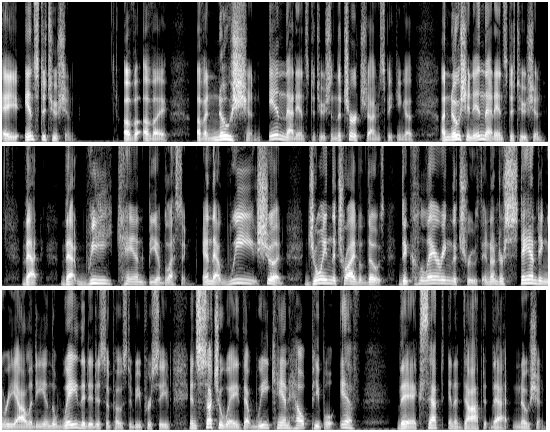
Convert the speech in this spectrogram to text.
a institution, of a, of a of a notion in that institution, the church I'm speaking of, a notion in that institution that that we can be a blessing and that we should join the tribe of those declaring the truth and understanding reality in the way that it is supposed to be perceived in such a way that we can help people if they accept and adopt that notion.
